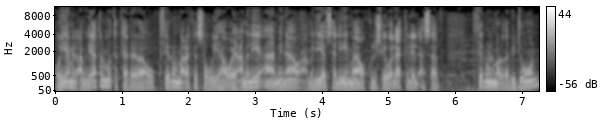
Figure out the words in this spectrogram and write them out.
وهي من العمليات المتكررة وكثير من المراكز تسويها وهي عملية آمنة وعملية سليمة وكل شيء. ولكن للأسف كثير من المرضى بيجون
